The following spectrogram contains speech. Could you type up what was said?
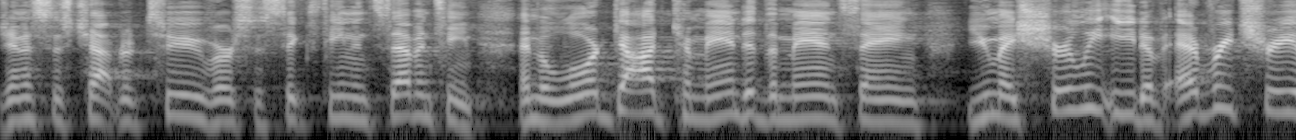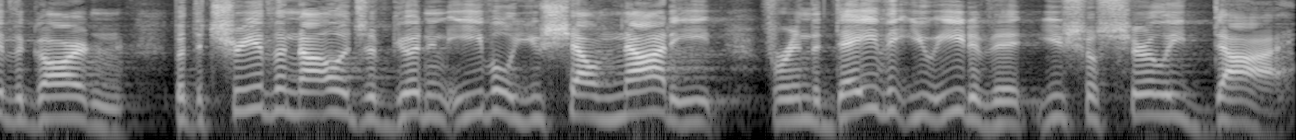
Genesis chapter 2, verses 16 and 17. And the Lord God commanded the man, saying, You may surely eat of every tree of the garden, but the tree of the knowledge of good and evil you shall not eat, for in the day that you eat of it, you shall surely die.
